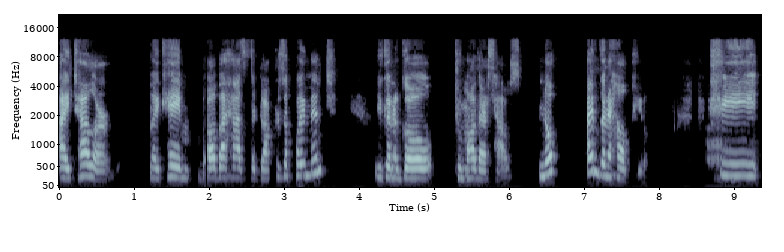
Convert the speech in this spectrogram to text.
I tell her like, "Hey, Baba has the doctor's appointment. You're gonna go to mother's house." Nope, I'm gonna help you. she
